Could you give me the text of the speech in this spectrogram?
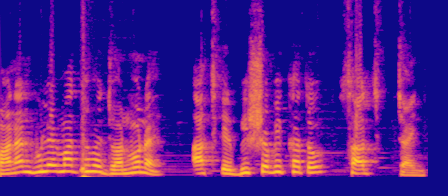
বানান ভুলের মাধ্যমে জন্ম নেয় আজকের বিশ্ববিখ্যাত সার্চ জাইন্ট।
